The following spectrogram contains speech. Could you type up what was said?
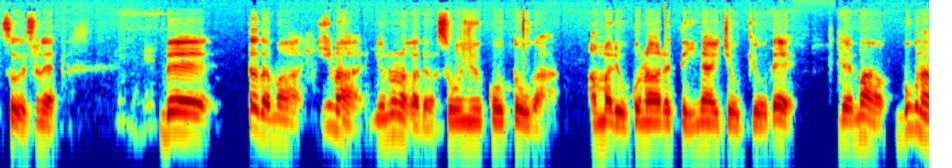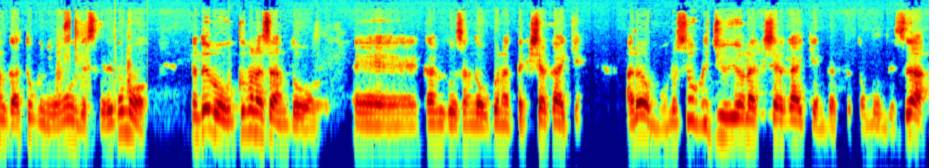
そうですね。でただまあ今世の中ではそういうことがあんまり行われていない状況ででまあ僕なんかは特に思うんですけれども例えば奥村さんと、えー上子さんが行った記者会見あれはものすごく重要な記者会見だったと思うんですが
